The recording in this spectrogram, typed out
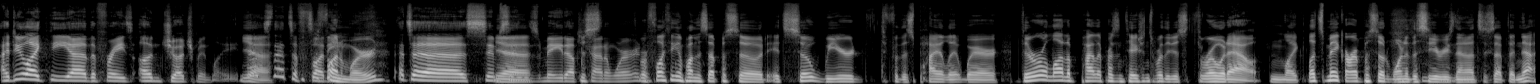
I do like the uh, the phrase unjudgmentally. Yeah, that's, that's a it's funny, a fun word. That's a Simpsons Yeah. made up Just kind of word. Reflecting upon this episode, it's so weird for this pilot where there are a lot of pilot presentations where they just throw it out and like, let's make our episode one of the series. Now let's. Now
